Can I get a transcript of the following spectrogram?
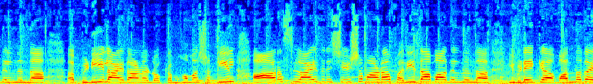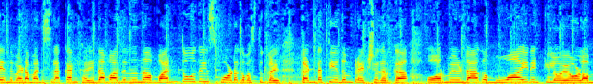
ഫരീദാബാദിൽ നിന്ന് പിടിയിലായതാണ് ഡോക്ടർ മുഹമ്മദ് ഷക്കീൽ. ആ അറസ്റ്റിലായതിനു ശേഷമാണ് ഫരീദാബാദിൽ നിന്ന് ഇവിടേക്ക് വന്നത് എന്ന് വേണം മനസ്സിലാക്കാൻ. ഫരീദാബാദിൽ നിന്ന് വൻതോതിൽ സ്ഫോടക വസ്തുക്കൾ കണ്ടെത്തിയതും പ്രേക്ഷകർക്ക് ഓർമ്മയുണ്ടാകും. മൂവായിരം കിലോയോളം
